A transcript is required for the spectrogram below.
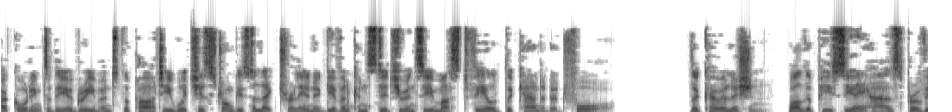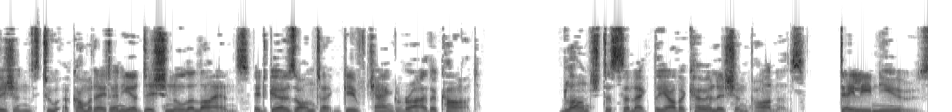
According to the agreement the party which is strongest electorally in a given constituency must field the candidate for the coalition. While the PCA has provisions to accommodate any additional alliance, it goes on to give Tsvangirai the carte blanche to select the other coalition partners. Daily News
